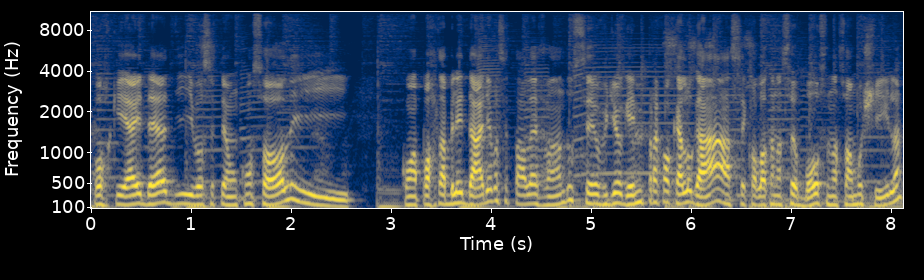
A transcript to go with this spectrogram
Porque a ideia de você ter um console e com a portabilidade você tá levando o seu videogame para qualquer lugar, você coloca no seu bolso, na sua mochila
